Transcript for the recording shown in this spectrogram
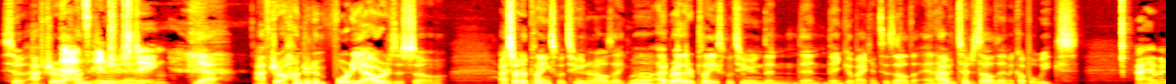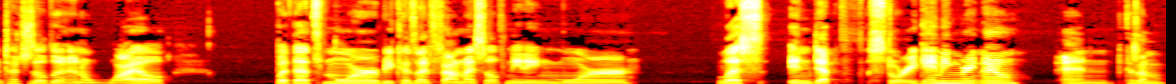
So after a That's hundred, and- interesting. yeah, after 140 hours or so, I started playing Splatoon, and I was like, well, I'd rather play Splatoon than than than go back into Zelda. And I haven't touched Zelda in a couple weeks. I haven't touched Zelda in a while, but that's more because I've found myself needing more, less in depth story gaming right now. Hmm. And because I'm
